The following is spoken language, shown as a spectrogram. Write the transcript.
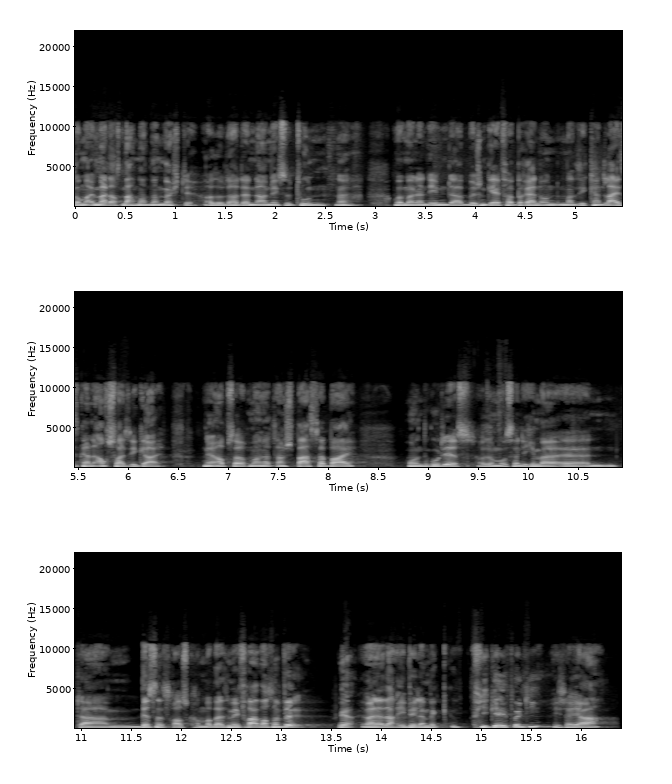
soll man immer das machen, was man möchte. Also da hat der Name nichts zu tun. Ne? Und wenn man dann eben da ein bisschen Geld verbrennt und man sich kein leisten kann, auch scheißegal. Ne? Hauptsache man hat dann Spaß dabei und gut ist. Also muss ja nicht immer äh, da Business rauskommen. Aber es ist mir die Frage, was man will. Ja. Wenn er sagt, ich will damit viel Geld verdienen, ich sage ja,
